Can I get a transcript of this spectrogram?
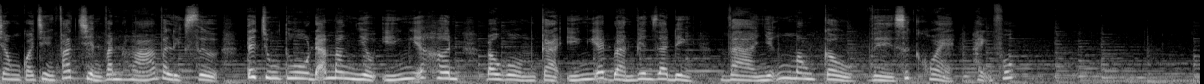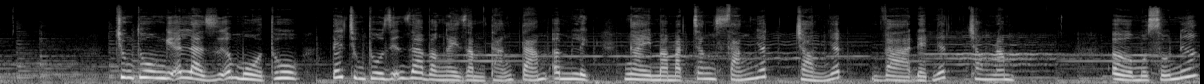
trong quá trình phát triển văn hóa và lịch sử, Tết Trung Thu đã mang nhiều ý nghĩa hơn, bao gồm cả ý nghĩa đoàn viên gia đình và những mong cầu về sức khỏe, hạnh phúc. Trung Thu nghĩa là giữa mùa thu, Tết Trung Thu diễn ra vào ngày rằm tháng 8 âm lịch, ngày mà mặt trăng sáng nhất, tròn nhất và đẹp nhất trong năm. Ở một số nước,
